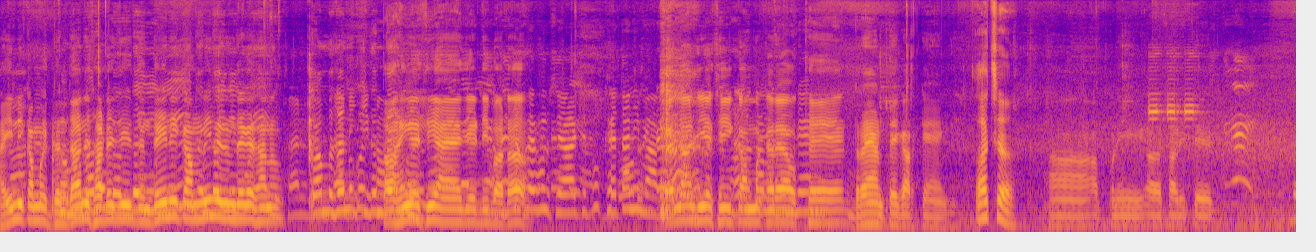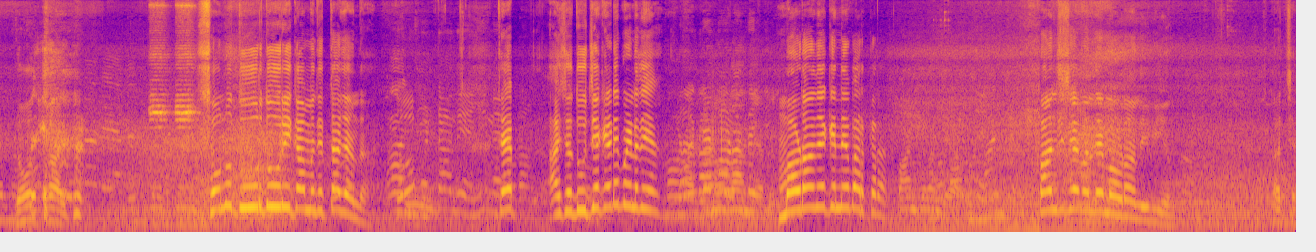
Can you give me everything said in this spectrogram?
ਹੈ ਹੀ ਨਹੀਂ ਕੰਮ ਦਿੰਦਾ ਨਹੀਂ ਸਾਡੇ ਜੀ ਦਿੰਦੇ ਹੀ ਨਹੀਂ ਕੰਮ ਹੀ ਨਹੀਂ ਦਿੰਦੇਗੇ ਸਾਨੂੰ। ਕੰਮ ਸਾਨੂੰ ਕੋਈ ਤਾਂ ਹੀ ਅਸੀਂ ਆਏ ਆ ਜੀ ਏਡੀ ਬਾਟਾ ਹੁਣ ਸਿਆਲ ਚ ਭੁੱਖੇ ਤਾਂ ਨਹੀਂ ਮਾਰਦੇ। ਪਹਿਲਾਂ ਜੀ ਅਸੀਂ ਕੰਮ ਕਰਿਆ ਉੱਥੇ ਡਰੈਨ ਤੇ ਕਰਕੇ ਆਏ ਜੀ। ਅੱਛਾ। ਹਾਂ ਆਪਣੀ ਸਾਡੀ ਤੇ ਦੋ ਸਰਾਈ ਸੋਨੂੰ ਦੂਰ ਦੂਰ ਹੀ ਕੰਮ ਦਿੱਤਾ ਜਾਂਦਾ। ਤੇ ਅੱਛਾ ਦੂਜੇ ਕਿਹੜੇ ਪਿੰਡ ਦੇ ਆ? ਮੌੜਾਂ ਦੇ ਕਿੰਨੇ ਵਰਕਰ ਆ? ਪੰਜ ਛੇ ਬੰਦੇ ਮੌੜਾਂ ਦੀ ਵੀ ਆ। ਅੱਛਾ।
